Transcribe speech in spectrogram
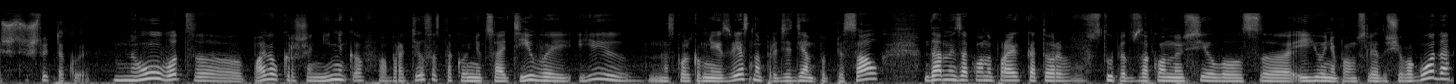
Ш- Что это такое? Ну вот э, Павел Крашенинников обратился с такой инициативой, и, насколько мне известно, президент подписал данный законопроект, который вступит в законную силу с э, июня, по-моему, следующего года. А,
